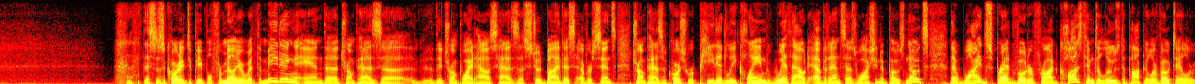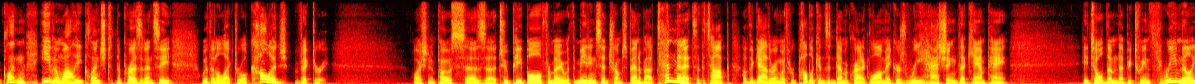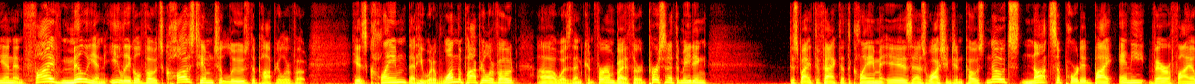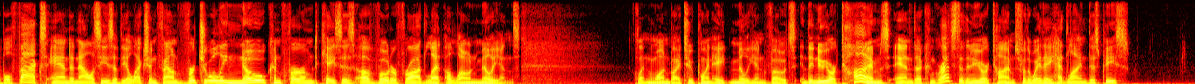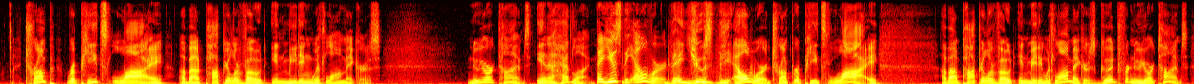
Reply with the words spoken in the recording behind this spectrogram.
this is according to people familiar with the meeting, and uh, Trump has, uh, the Trump White House has uh, stood by this ever since. Trump has, of course, repeatedly claimed without evidence, as Washington Post notes, that widespread voter fraud caused him to lose the popular vote to Hillary Clinton, even while he clinched the presidency with an electoral college victory. Washington Post says uh, two people familiar with the meeting said Trump spent about 10 minutes at the top of the gathering with Republicans and Democratic lawmakers rehashing the campaign. He told them that between 3 million and 5 million illegal votes caused him to lose the popular vote. His claim that he would have won the popular vote uh, was then confirmed by a third person at the meeting despite the fact that the claim is, as Washington Post notes, not supported by any verifiable facts, and analyses of the election found virtually no confirmed cases of voter fraud, let alone millions. Clinton won by 2.8 million votes. In the New York Times, and uh, congrats to the New York Times for the way they headlined this piece. Trump repeats lie about popular vote in meeting with lawmakers. New York Times, in a headline, They used the L word. they used the L word. Trump repeats lie about popular vote in meeting with lawmakers. Good for New York Times.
